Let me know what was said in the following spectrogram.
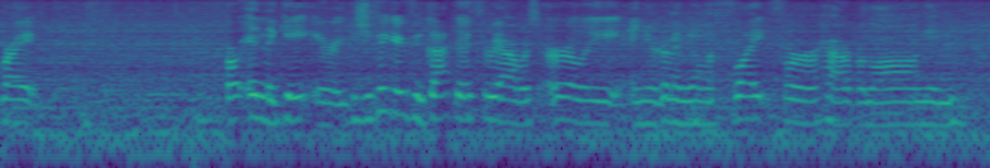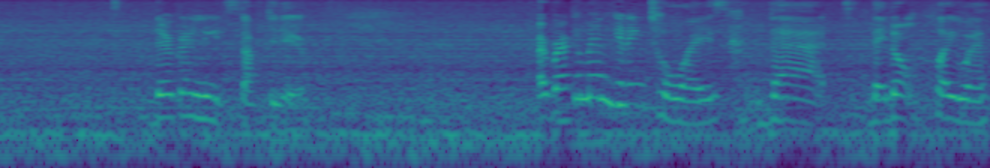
right? Or in the gate area, because you figure if you got there three hours early and you're going to be on the flight for however long, and they're going to need stuff to do. I recommend getting toys that they don't play with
